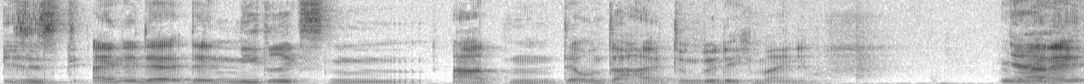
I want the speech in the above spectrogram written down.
es ist eine der, der niedrigsten Arten der Unterhaltung, würde ich meinen. Ja. Meine,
